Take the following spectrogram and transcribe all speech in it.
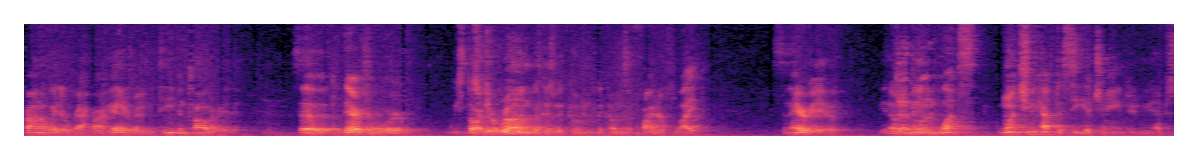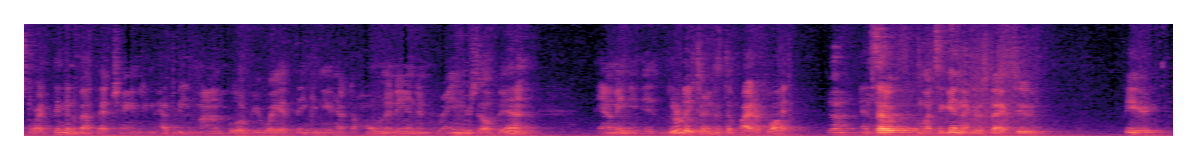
find a way to wrap our head around it to even tolerate it. So therefore, we start to run because it becomes- a fight or flight scenario. You know what I mean? Once, once you have to see a change and you have to start thinking about that change, and you have to be mindful of your way of thinking, you have to hone it in and rein yourself in. I mean, it literally turns into fight or flight. Yeah. And so, once again, that goes back to fear, were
